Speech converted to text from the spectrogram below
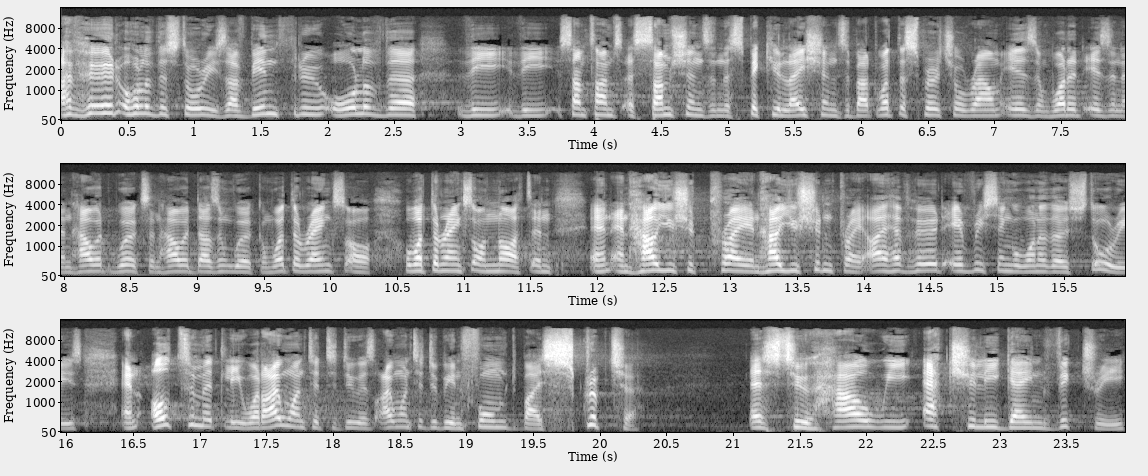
I've heard all of the stories. I've been through all of the, the, the sometimes assumptions and the speculations about what the spiritual realm is and what it isn't and how it works and how it doesn't work and what the ranks are or what the ranks are not and, and, and how you should pray and how you shouldn't pray. I have heard every single one of those stories. And ultimately, what I wanted to do is I wanted to be informed by Scripture as to how we actually gain victory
